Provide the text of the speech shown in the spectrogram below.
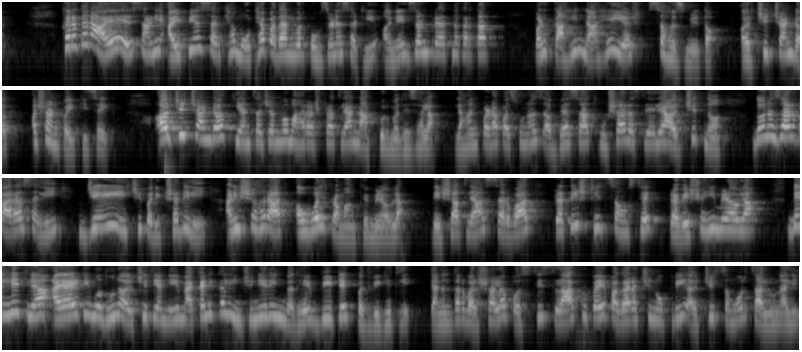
खरं तर आय एस आणि आय पी एस सारख्या मोठ्या पदांवर पोहोचण्यासाठी अनेक जण प्रयत्न करतात पण काहींना हे यश सहज मिळतं. अर्चित चांडक अशांपैकीच एक. अर्चित चांडक यांचा जन्म महाराष्ट्रातल्या नागपूरमध्ये झाला. लहानपणापासूनच अभ्यासात हुशार असलेल्या अर्चितनं दोन हजार बारा साली जेईईची परीक्षा दिली आणि शहरात अव्वल क्रमांक मिळवला. देशातल्या सर्वात प्रतिष्ठित संस्थेत प्रवेशही मिळवला. दिल्लीतल्या आय आय टीमधून अर्चित यांनी मेकॅनिकल इंजिनिअरिंगमध्ये बी बीटेक पदवी घेतली. त्यानंतर वर्षाला पस्तीस लाख रुपये पगाराची नोकरी अर्चित समोर चालून आली.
